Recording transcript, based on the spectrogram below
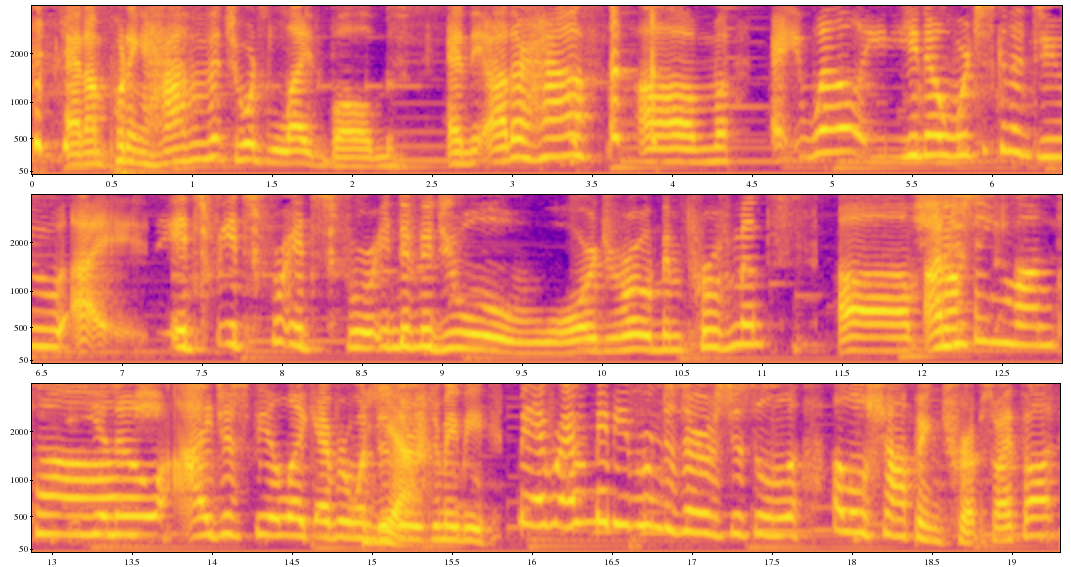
and I'm putting half of it towards light bulbs, and the other half, um, eh, well, you know, we're just gonna do. Uh, it's it's for it's for individual wardrobe improvements. Um, I'm just." Shopping montage. You know, I just feel like everyone Yeah. deserves to maybe, maybe everyone deserves just a little, a little shopping trip. So I thought,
